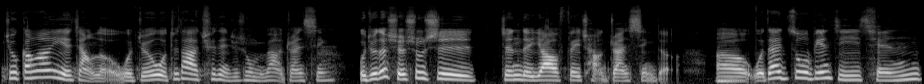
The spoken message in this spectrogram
就刚刚也讲了，我觉得我最大的缺点就是我没办法专心。我觉得学术是真的要非常专心的。呃，我在做编辑前。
